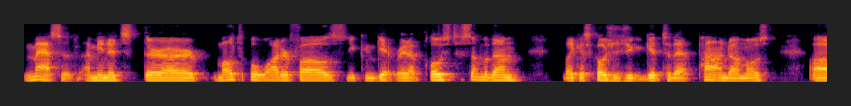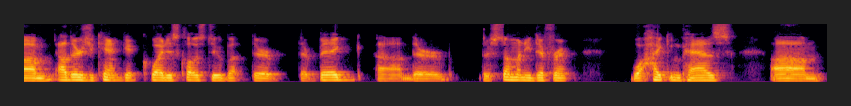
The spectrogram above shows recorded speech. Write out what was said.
massive. I mean, it's, there are multiple waterfalls. You can get right up close to some of them, like as close as you could get to that pond almost. Um, others you can't get quite as close to, but they're, they're big. Um, they're, there's so many different hiking paths. Um,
